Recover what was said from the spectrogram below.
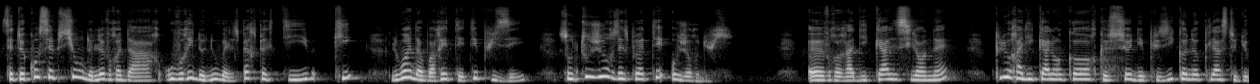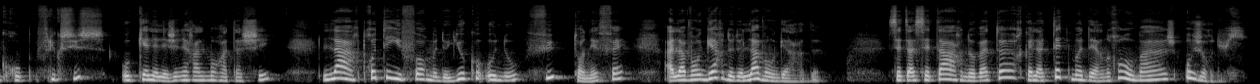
cette conception de l'œuvre d'art ouvrit de nouvelles perspectives qui, loin d'avoir été épuisées, sont toujours exploitées aujourd'hui. Œuvre radicale s'il en est, plus radical encore que ceux des plus iconoclastes du groupe Fluxus, auquel elle est généralement rattachée, l'art protéiforme de Yoko Ono fut, en effet, à l'avant-garde de l'avant-garde. C'est à cet art novateur que la tête moderne rend hommage aujourd'hui.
